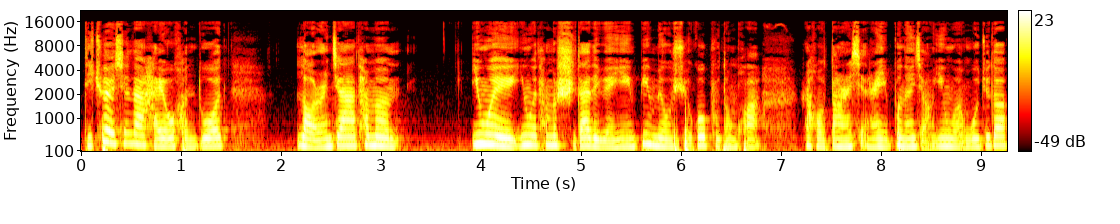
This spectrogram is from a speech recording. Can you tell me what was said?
的确现在还有很多老人家，他们因为因为他们时代的原因，并没有学过普通话，然后当然显然也不能讲英文。我觉得。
